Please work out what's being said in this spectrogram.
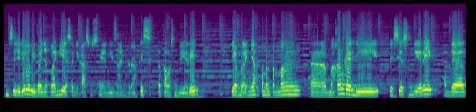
bisa jadi lebih banyak lagi ya di kasusnya desain grafis kita tahu sendiri ya banyak teman-teman eh, bahkan kayak di PC sendiri ada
